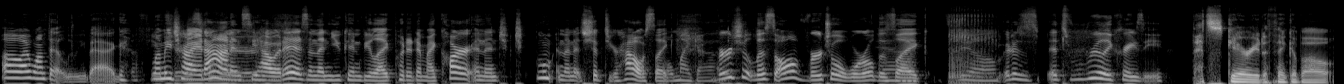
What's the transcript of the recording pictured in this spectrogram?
oh, I want that Louis bag. Let me try is it on and see how it is, and then you can be like put it in my cart and then boom, and then it's shipped to your house. Like Oh my God. virtual. This all virtual world is Yeah. like It's real. it is. It's really crazy. That's scary to think about.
